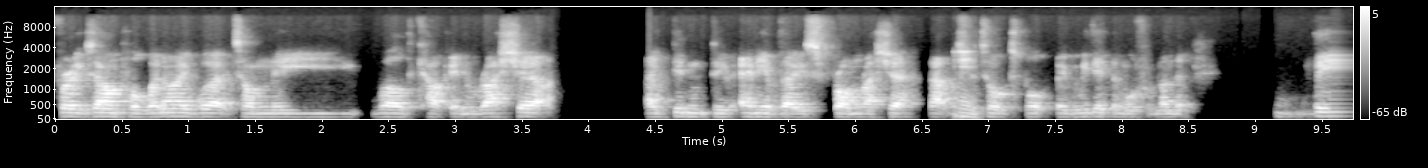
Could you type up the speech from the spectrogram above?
for example, when I worked on the World Cup in Russia, I didn't do any of those from Russia. That was mm. the Talk Sport. We did them all from London. The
